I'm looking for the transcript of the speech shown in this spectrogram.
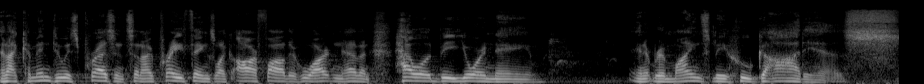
And I come into His presence and I pray things like, Our Father who art in heaven, hallowed be your name. And it reminds me who God is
